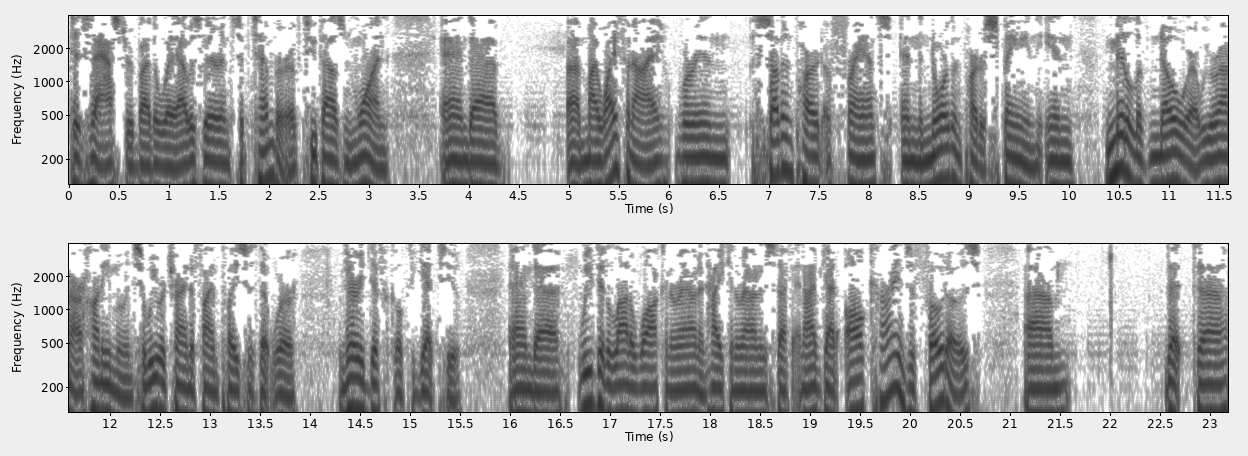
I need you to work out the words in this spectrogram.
disaster. By the way, I was there in September of 2001, and. Uh, uh, my wife and I were in the southern part of France and the northern part of Spain, in middle of nowhere. We were on our honeymoon, so we were trying to find places that were very difficult to get to. And uh, we did a lot of walking around and hiking around and stuff. And I've got all kinds of photos um, that uh,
